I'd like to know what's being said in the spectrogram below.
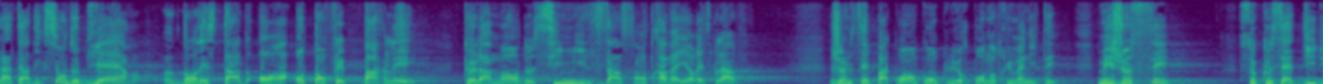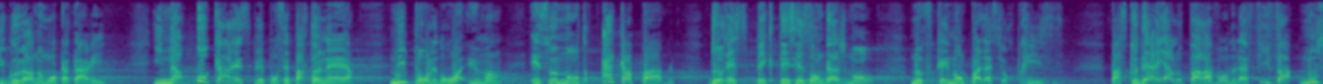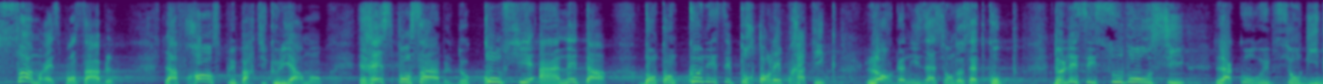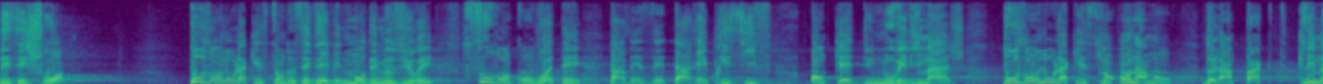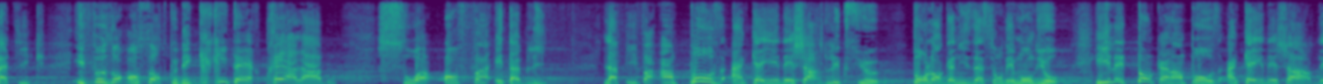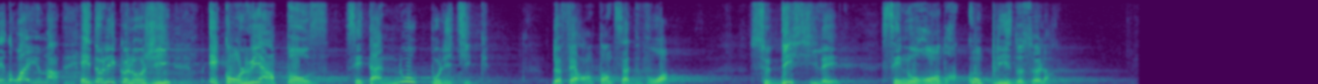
L'interdiction de bière dans les stades aura autant fait parler que la mort de 6500 travailleurs esclaves. Je ne sais pas quoi en conclure pour notre humanité, mais je sais ce que ça dit du gouvernement qatari. Il n'a aucun respect pour ses partenaires, ni pour les droits humains, et se montre incapable de respecter ses engagements, ne freinons pas la surprise. Parce que derrière le paravent de la FIFA, nous sommes responsables. La France plus particulièrement, responsable de confier à un État dont on connaissait pourtant les pratiques l'organisation de cette coupe, de laisser souvent aussi la corruption guider ses choix. Posons-nous la question de ces événements démesurés, souvent convoités par des États répressifs en quête d'une nouvelle image. Posons-nous la question en amont de l'impact climatique et faisons en sorte que des critères préalables soient enfin établis. La FIFA impose un cahier des charges luxueux pour l'organisation des mondiaux. Il est temps qu'elle impose un cahier des charges des droits humains et de l'écologie et qu'on lui impose. C'est à nous, politiques, de faire entendre cette voix. Se défiler, c'est nous rendre complices de cela.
